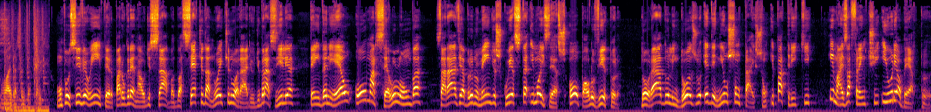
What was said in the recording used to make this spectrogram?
vai trazer três pontos. Um possível Inter para o Grenal de sábado às 7 da noite no horário de Brasília tem Daniel ou Marcelo Lomba, Saravia, Bruno Mendes, Cuesta e Moisés ou Paulo Vitor. Dourado, Lindoso, Edenilson, Tyson e Patrick, e mais à frente Yuri Alberto.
